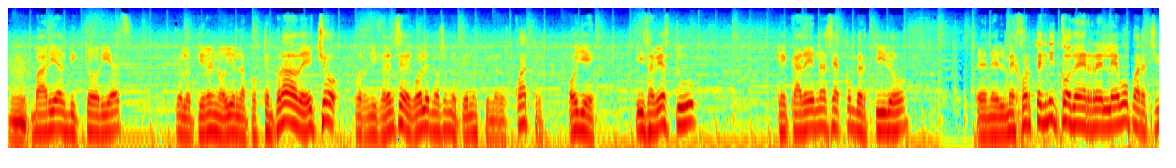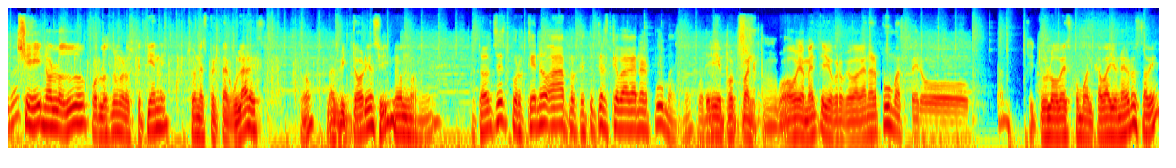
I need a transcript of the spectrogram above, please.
mm. varias victorias que lo tienen hoy en la postemporada. De hecho, por diferencia de goles no se metió en los primeros cuatro. Oye, ¿y sabías tú que Cadena se ha convertido en el mejor técnico de relevo para Chivas? Sí, no lo dudo por los números que tiene. Son espectaculares. ¿no? Las victorias, sí, no, no. Entonces, ¿por qué no? Ah, porque tú crees que va a ganar Pumas, ¿no? bueno, obviamente yo creo que va a ganar Pumas, pero si tú lo ves como el caballo negro, está bien.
